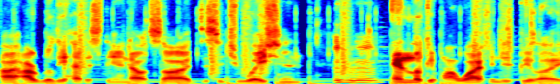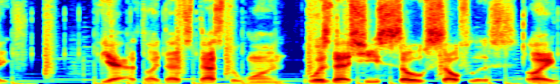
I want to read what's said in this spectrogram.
I, I really had to stand outside the situation Mm-hmm. and look at my wife and just be like, yeah, it's like that's that's the one. Was that she's so selfless? Like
